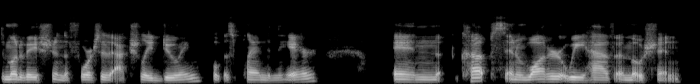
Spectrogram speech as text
the motivation and the force of actually doing what was planned in the air. In cups and water, we have emotion.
